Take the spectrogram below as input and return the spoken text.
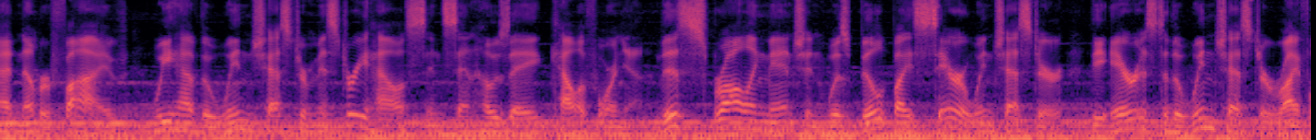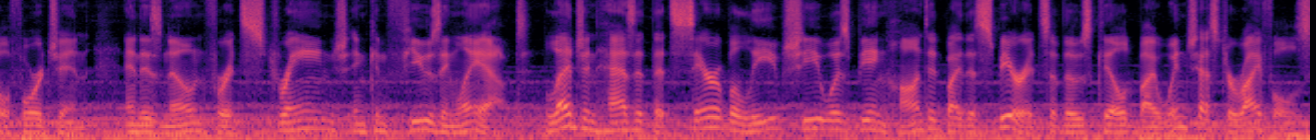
At number 5, we have the Winchester Mystery House in San Jose, California. This sprawling mansion was built by Sarah Winchester, the heiress to the Winchester rifle fortune, and is known for its strange and confusing layout. Legend has it that Sarah believed she was being haunted by the spirits of those killed by Winchester rifles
